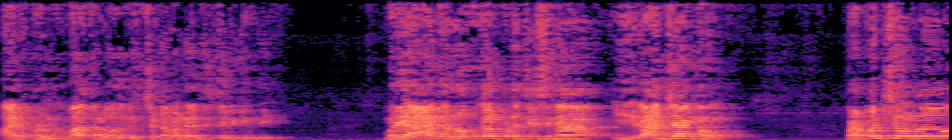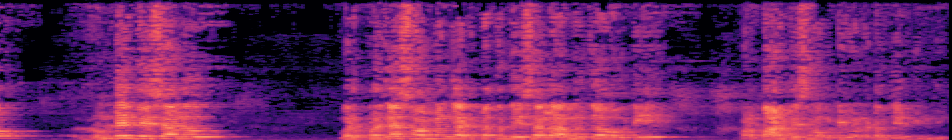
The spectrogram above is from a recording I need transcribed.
ఆయన ప్రముఖ పాత్ర వహించడం అనేది జరిగింది. మరి ఆయన రూపకల్పన చేసిన ఈ రాజ్యాంగం ప్రపంచంలో రెండే దేశాలు మరి ప్రజాస్వామ్యంగా అతిపెద్ద దేశాలు అమెరికా ఒకటి మన భారతదేశం ఒకటి ఉండటం జరిగింది.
